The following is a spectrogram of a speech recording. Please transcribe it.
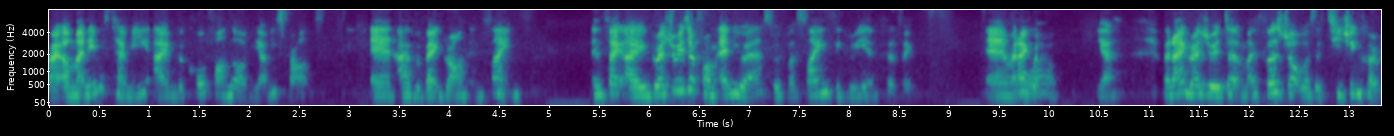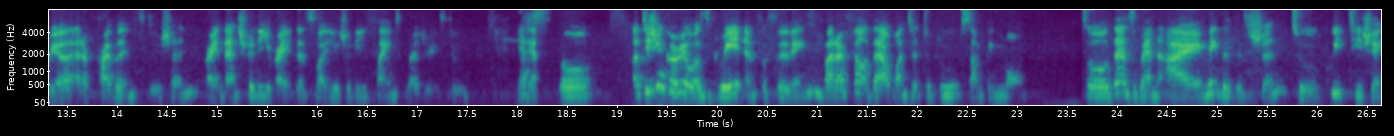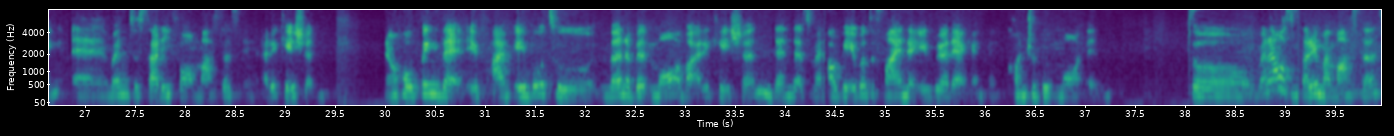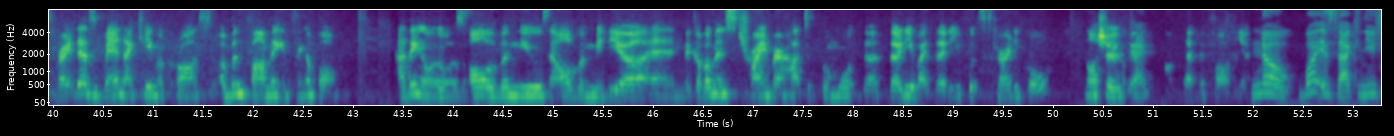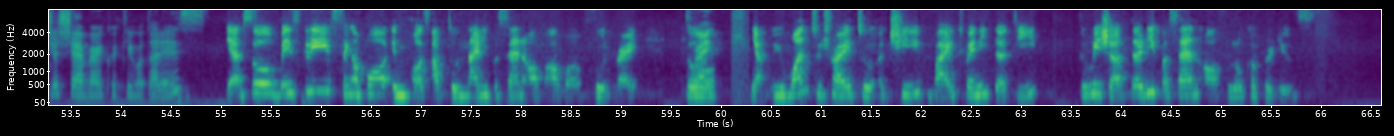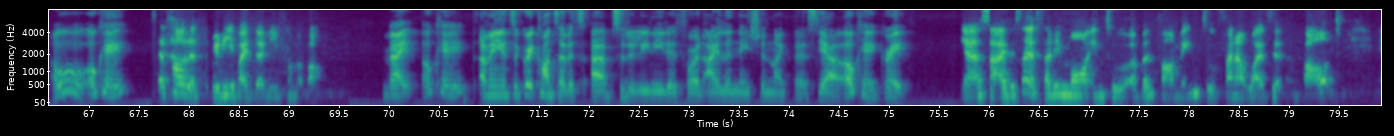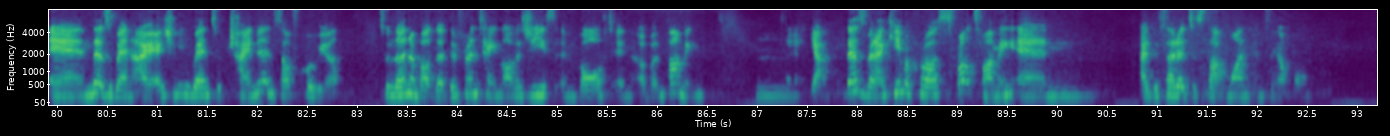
Right, uh, my name is Tammy. I'm the co-founder of Yummy Sprouts, and I have a background in science. In fact, I graduated from NUS with a science degree in physics. And when oh, I oh, gra- wow. yeah, when I graduated, my first job was a teaching career at a private institution. Right, naturally, right, that's what usually science graduates do. Yes. Yeah, so a teaching career was great and fulfilling, but I felt that I wanted to do something more. So that's when I made the decision to quit teaching and went to study for a master's in education. You know, hoping that if I'm able to learn a bit more about education, then that's when I'll be able to find the area that I can contribute more in. So when I was studying my master's, right, that's when I came across urban farming in Singapore. I think it was all over news and all over media, and the government is trying very hard to promote the 30 by 30 food security goal. Not sure if you have heard that before. Yeah. No, what is that? Can you just share very quickly what that is? Yeah, so basically, Singapore imports up to 90% of our food, right? So, Right. yeah, we want to try to achieve by 2030 to reach a 30% of local produce. Oh, okay. That's how the 30 by 30 come about. Right. Okay. I mean, it's a great concept. It's absolutely needed for an island nation like this. Yeah. Okay. Great. Yeah, so I decided to study more into urban farming to find out what is it about. And that's when I actually went to China and South Korea to learn about the different technologies involved in urban farming. Mm. Yeah, that's when I came across sprouts farming and I decided to start one in Singapore.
